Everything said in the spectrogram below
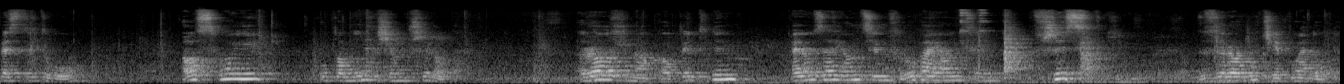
Bez tytułu. O swoje upomina się przyroda. Rożno-kopytnym, pełzającym, fruwającym, wszystkim z rodu ciepła doda.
